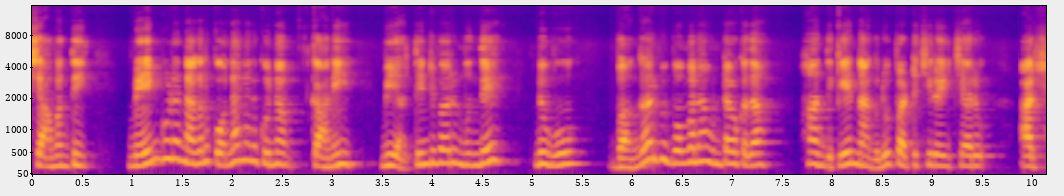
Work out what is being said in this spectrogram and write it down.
చామంతి మేం కూడా నగలు కొనాలనుకున్నాం కానీ మీ అత్తింటి వారు ముందే నువ్వు బంగారుపు బొమ్మలా ఉంటావు కదా అందుకే నగలు పట్టు చీర ఇచ్చారు. హర్ష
